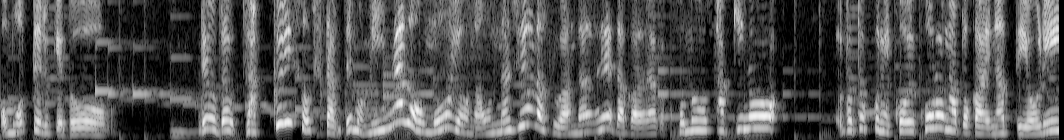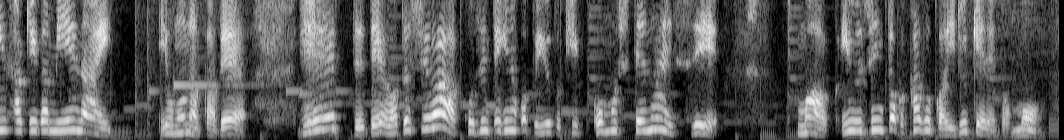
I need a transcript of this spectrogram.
思ってるけど、でも、ざっくりとした、でもみんなが思うような同じような不安だね。だからなんかこの先の、やっぱ特にこういうコロナとかになってより先が見えない世の中で、えーってで、私は個人的なこと言うと結婚もしてないし、まあ友人とか家族はいるけれども、うん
